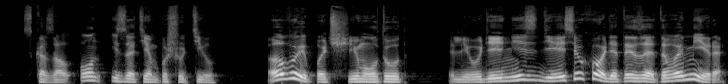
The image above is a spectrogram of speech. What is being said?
— сказал он и затем пошутил. «А вы почему тут? Люди не здесь уходят из этого мира.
